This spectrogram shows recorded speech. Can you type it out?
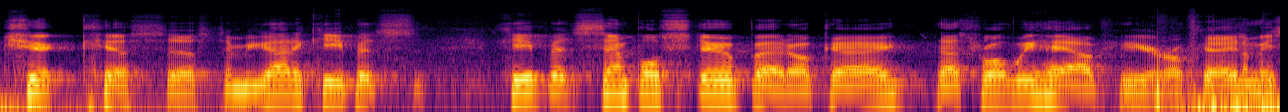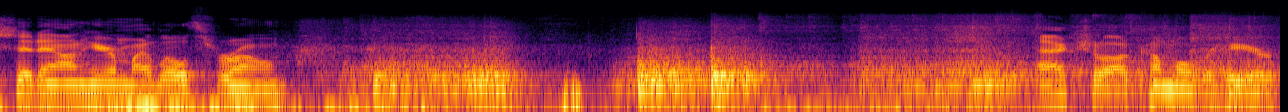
chick kiss system. You got to keep it, keep it simple, stupid, okay? That's what we have here, okay? Let me sit down here in my little throne. Actually, I'll come over here.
